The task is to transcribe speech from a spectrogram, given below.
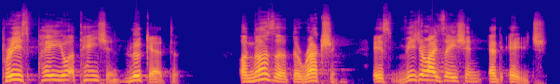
please pay your attention, look at another direction is visualization at the edge.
